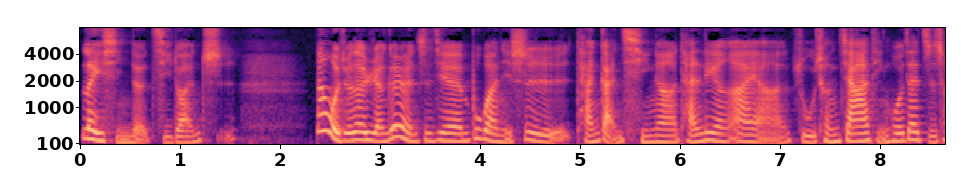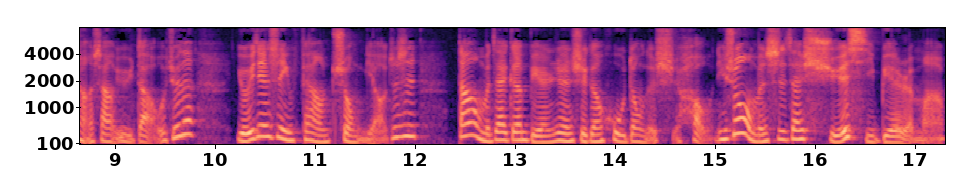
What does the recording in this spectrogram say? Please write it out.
类型的极端值。那我觉得人跟人之间，不管你是谈感情啊、谈恋爱啊、组成家庭，或在职场上遇到，我觉得有一件事情非常重要，就是。当我们在跟别人认识跟互动的时候，你说我们是在学习别人吗？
